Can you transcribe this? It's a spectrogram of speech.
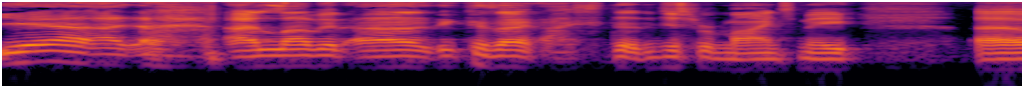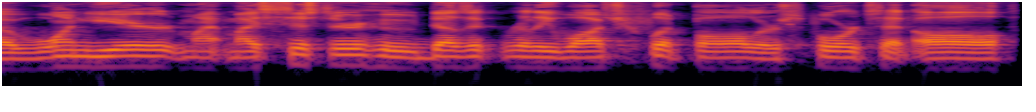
yeah, I, I love it uh, because I, I it just reminds me. Uh, one year, my my sister, who doesn't really watch football or sports at all,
